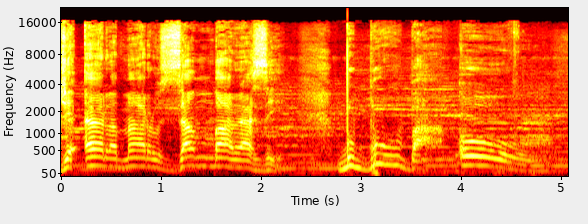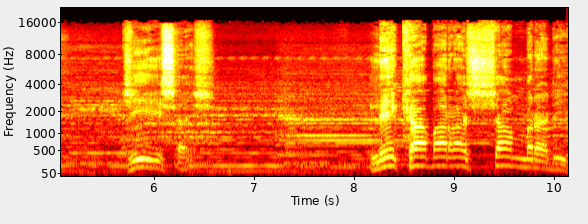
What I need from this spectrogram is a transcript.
Kumberia. Maru Zambarazi. Bububa. Oh, Jesus. Lekabara Shambradi.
